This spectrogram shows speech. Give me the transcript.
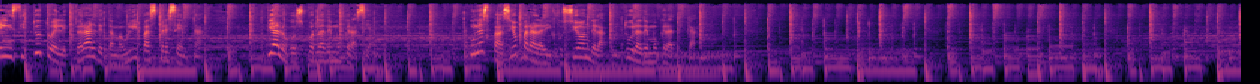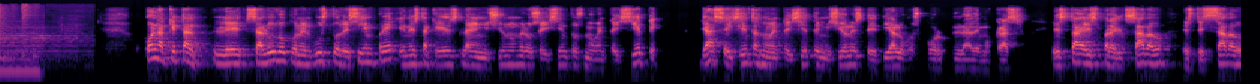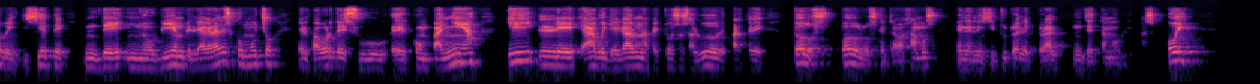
el Instituto Electoral de Tamaulipas presenta Diálogos por la Democracia, un espacio para la difusión de la cultura democrática. Hola, ¿qué tal? Le saludo con el gusto de siempre en esta que es la emisión número 697 ya 697 emisiones de diálogos por la democracia. Esta es para el sábado, este sábado 27 de noviembre. Le agradezco mucho el favor de su eh, compañía y le hago llegar un afectuoso saludo de parte de todos, todos los que trabajamos en el Instituto Electoral de Tamaulipas. Hoy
